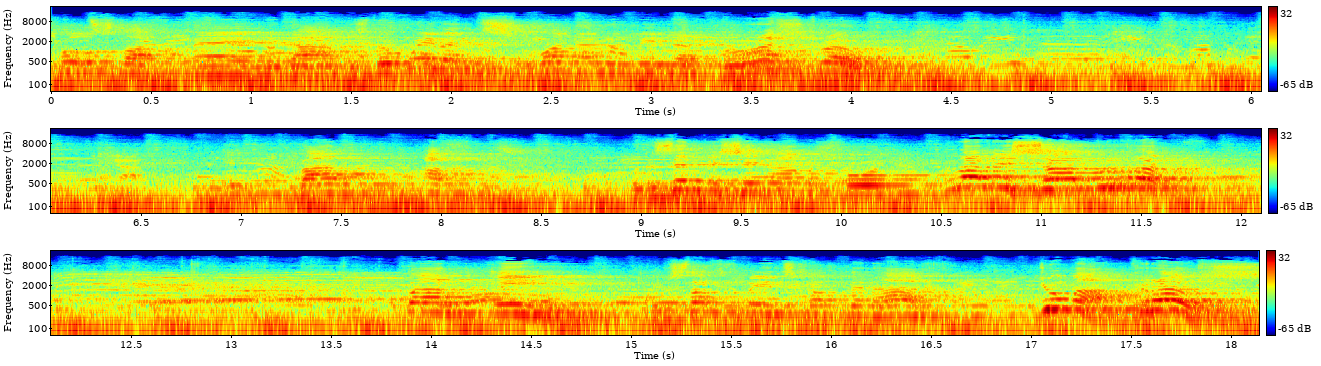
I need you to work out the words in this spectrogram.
Schotslag bij de dames. De women's 100 meter breaststroke. In baan 8 voor de ZBC Amersfoort, Larissa Brak. Baan 1 voor de stadsgemeenschap Den Haag, Juma Kraus.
